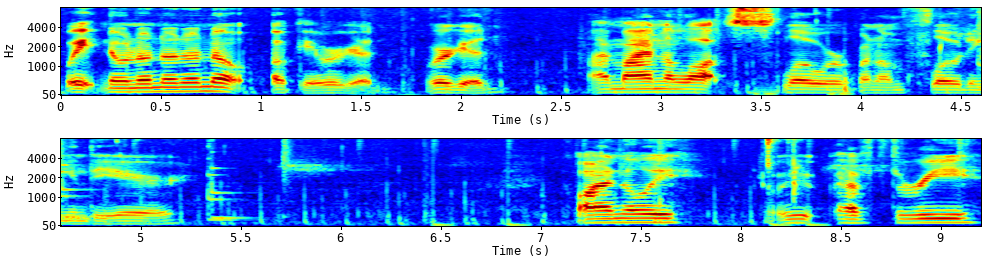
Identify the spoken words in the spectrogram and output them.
Wait, no, no, no, no, no. Okay, we're good. We're good. I mine a lot slower when I'm floating in the air. Finally, we have three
